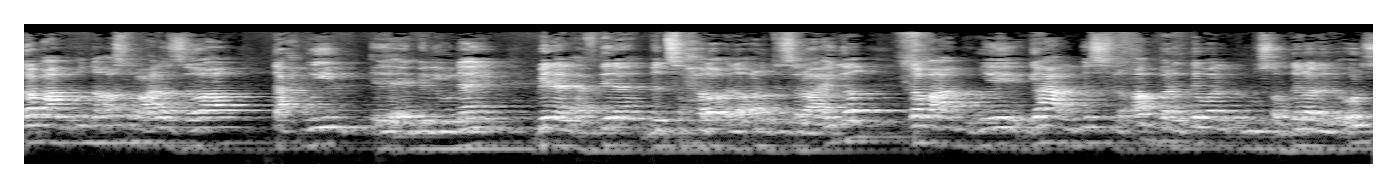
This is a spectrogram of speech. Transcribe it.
طبعا قلنا اثره على الزراعة تحويل مليوني من الأفدنة من صحراء إلى أرض زراعية طبعا وجعل مصر أكبر الدول المصدرة للارز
